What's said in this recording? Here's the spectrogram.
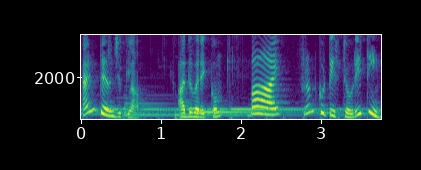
அண்ட் தெரிஞ்சுக்கலாம். அது வரைக்கும் bye from Kutti story team.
